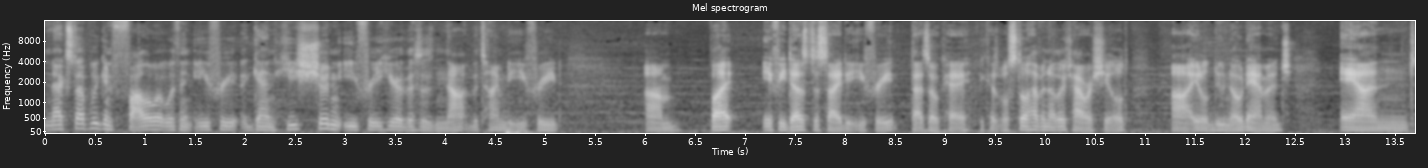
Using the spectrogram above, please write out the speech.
next up, we can follow it with an Ifrit. Again, he shouldn't Ifrit here. This is not the time to Ifrit. Um, but if he does decide to Ifrit, that's okay, because we'll still have another tower shield. Uh, it'll do no damage. And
